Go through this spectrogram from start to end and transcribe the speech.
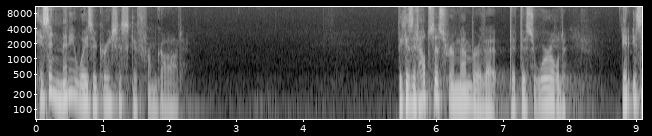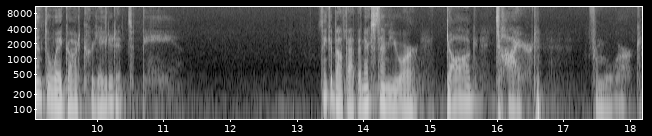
is in many ways a gracious gift from God. Because it helps us remember that, that this world, it isn't the way God created it to be. Think about that the next time you are dog tired from work.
